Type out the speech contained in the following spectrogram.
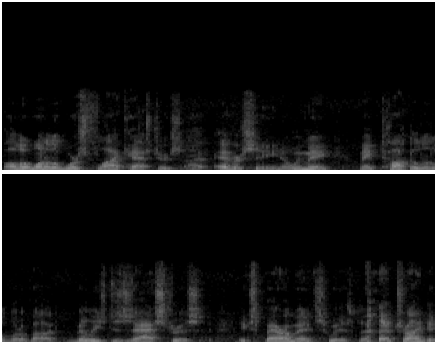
although one of the worst flycasters I've ever seen. And we may, may talk a little bit about Billy's disastrous experiments with trying to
